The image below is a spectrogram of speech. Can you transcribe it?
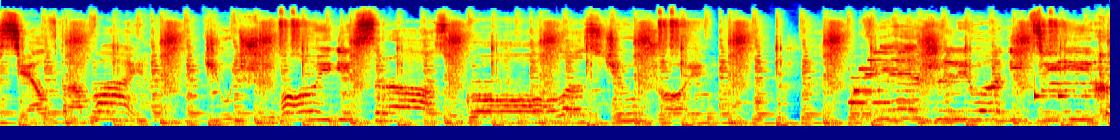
Сел в трамвай, чуть живой И сразу голос чужой. Вежливо и тихо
